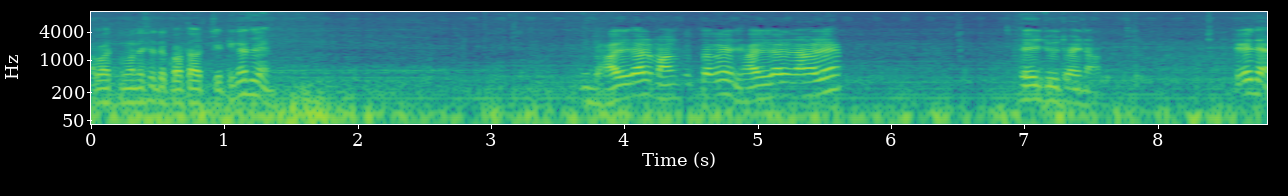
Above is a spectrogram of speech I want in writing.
আবার তোমাদের সাথে কথা হচ্ছে, ঠিক আছে? ঝাল ঝাল মাংসের তরকারি, ঝাল ঝাল না হলে সেই জুত হয় না। ঠিক আছে?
